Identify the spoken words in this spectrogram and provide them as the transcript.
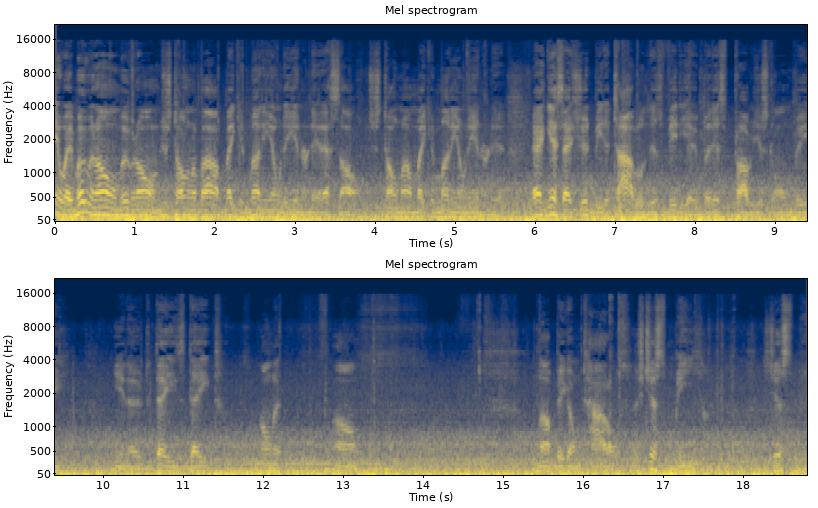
Anyway, moving on, moving on. I'm just talking about making money on the internet. That's all. Just talking about making money on the internet. I guess that should be the title of this video, but it's probably just going to be, you know, today's date on it. Um, not big on titles. It's just me. It's just me.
